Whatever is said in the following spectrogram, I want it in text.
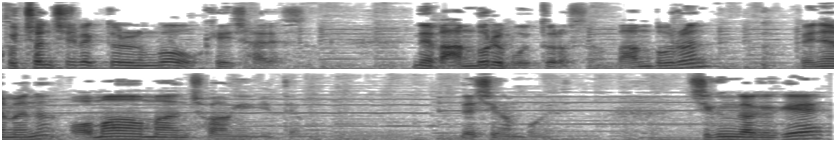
9,700 뚫는 거 오케이 잘했어. 근데 만불을 못 뚫었어. 만불은 왜냐면은 어마어마한 저항이기 때문에 4시간 봉에서 지금 가격에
